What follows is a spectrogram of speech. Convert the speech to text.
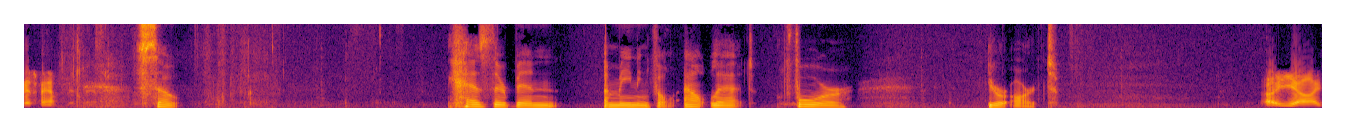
Yes, ma'am. So, has there been a meaningful outlet for your art? Uh, yeah, I,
